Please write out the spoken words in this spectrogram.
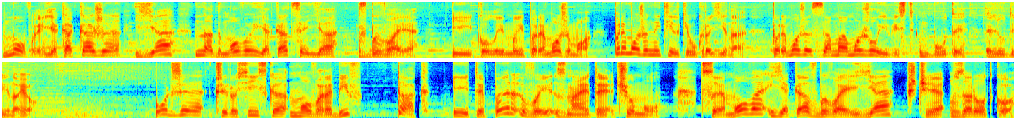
мови, яка каже Я над мовою, яка це я вбиває. І коли ми переможемо, переможе не тільки Україна, переможе сама можливість бути людиною. Отже, чи російська мова рабів? Так. І тепер ви знаєте чому. Це мова, яка вбиває я ще в зародку,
